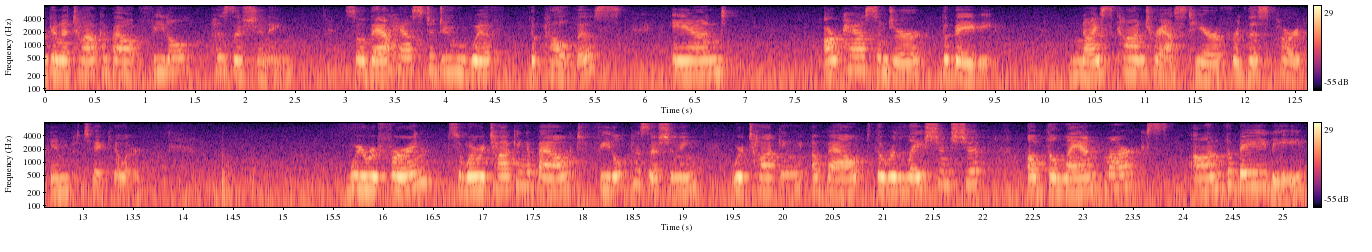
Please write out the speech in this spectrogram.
going to talk about fetal positioning. So that has to do with the pelvis and our passenger, the baby. Nice contrast here for this part in particular. We're referring, so when we're talking about fetal positioning, we're talking about the relationship of the landmarks on the baby,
